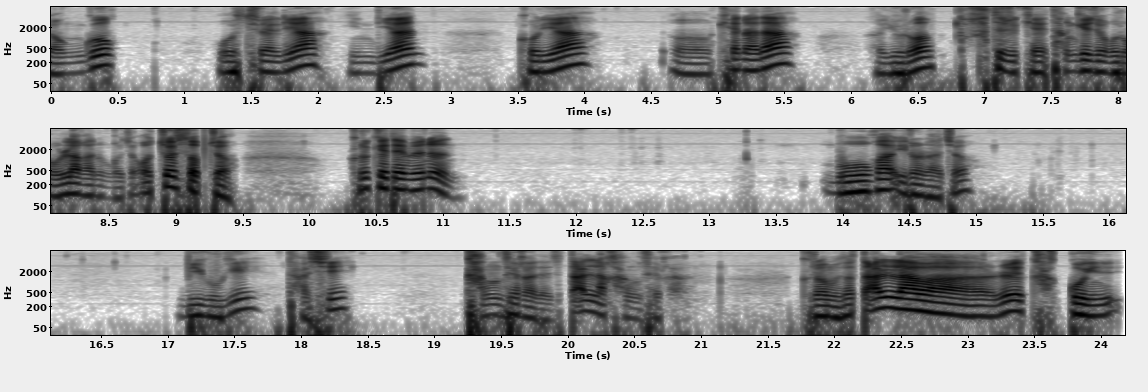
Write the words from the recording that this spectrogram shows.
영국, 오스트레일리아, 인디안, 코리아, 어, 캐나다, 어, 유럽 다들 이렇게 단계적으로 올라가는 거죠. 어쩔 수 없죠. 그렇게 되면은 뭐가 일어나죠? 미국이 다시 강세가 되죠. 달러 강세가. 그러면서 달러화를 갖고 이,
